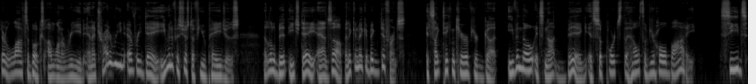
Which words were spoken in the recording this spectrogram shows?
There are lots of books I want to read, and I try to read every day, even if it's just a few pages. That little bit each day adds up, and it can make a big difference. It's like taking care of your gut. Even though it's not big, it supports the health of your whole body. Seeds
